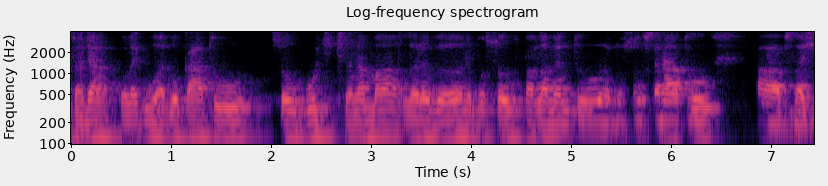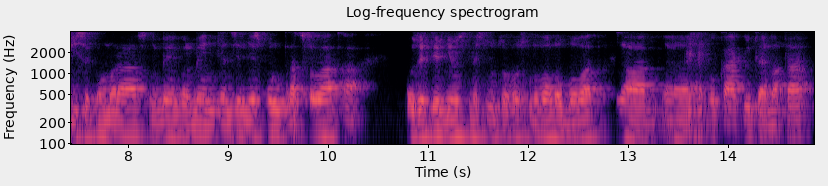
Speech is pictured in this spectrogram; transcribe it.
řada kolegů advokátů jsou buď členama LRV, nebo jsou v parlamentu, nebo jsou v senátu, a snaží se komora s nimi velmi intenzivně spolupracovat a v pozitivním smyslu toho slova lobovat za eh, advokátní témata.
